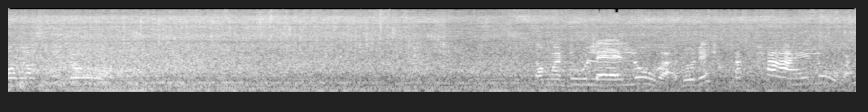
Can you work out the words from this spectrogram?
ทุกคนลองคิดดูต้องมาดูแลลูกอะ ดูดิซักผ้าให้ลูกอะ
